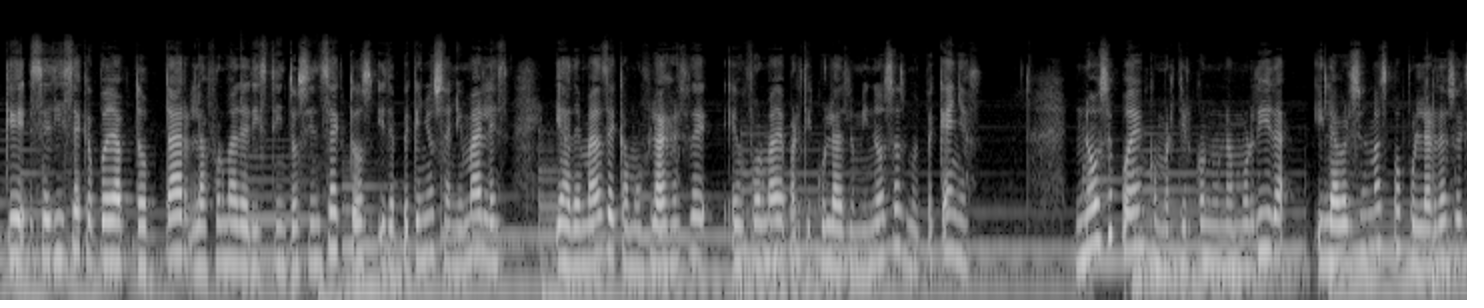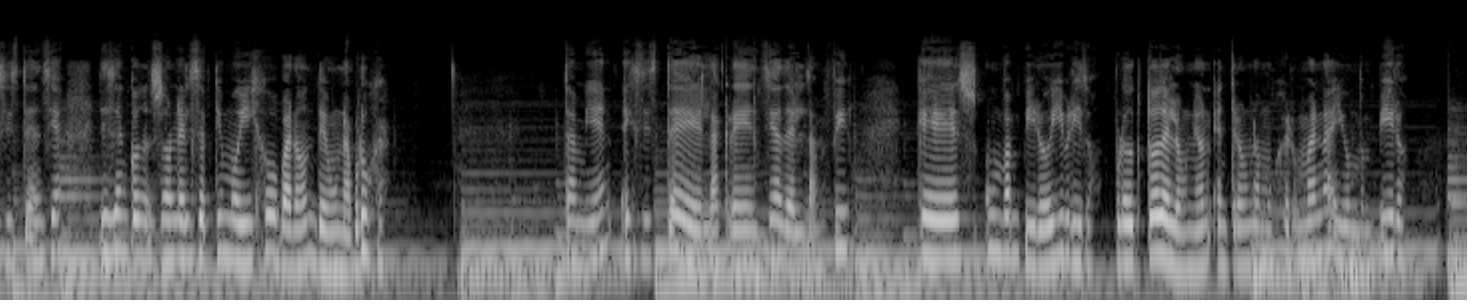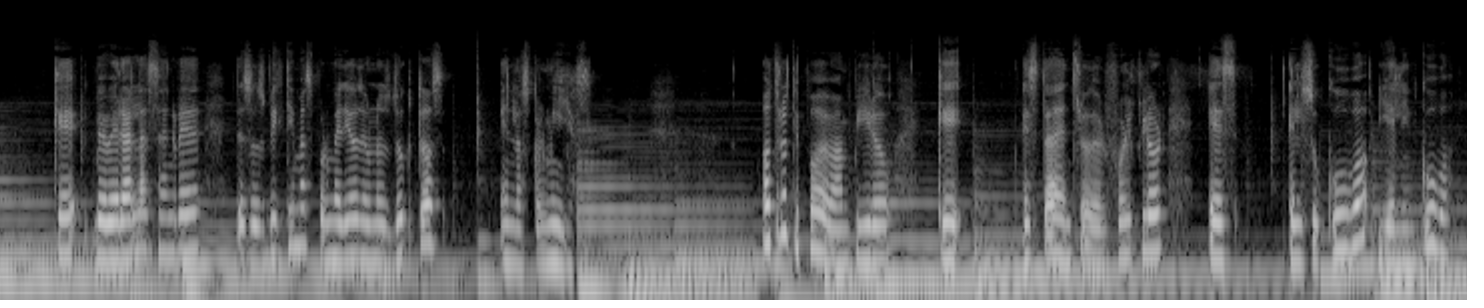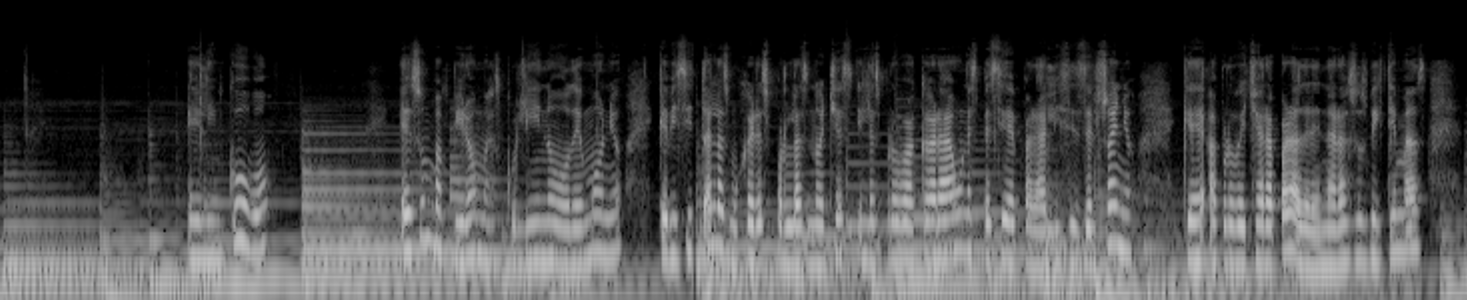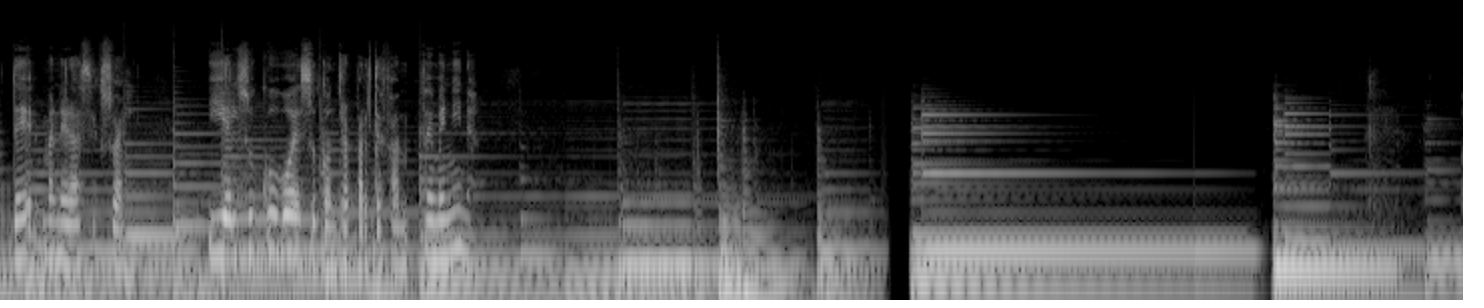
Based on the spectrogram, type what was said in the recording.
que se dice que puede adoptar la forma de distintos insectos y de pequeños animales, y además de camuflajarse en forma de partículas luminosas muy pequeñas. No se pueden convertir con una mordida, y la versión más popular de su existencia dicen que son el séptimo hijo varón de una bruja. También existe la creencia del Danfir, que es un vampiro híbrido, producto de la unión entre una mujer humana y un vampiro, que beberá la sangre de sus víctimas por medio de unos ductos en los colmillos. Otro tipo de vampiro que está dentro del folclore es el sucubo y el incubo. El incubo es un vampiro masculino o demonio que visita a las mujeres por las noches y les provocará una especie de parálisis del sueño que aprovechará para drenar a sus víctimas de manera sexual. y el sucubo es su contraparte femenina.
